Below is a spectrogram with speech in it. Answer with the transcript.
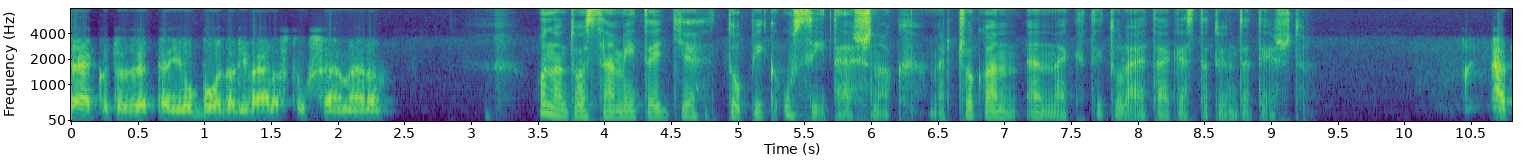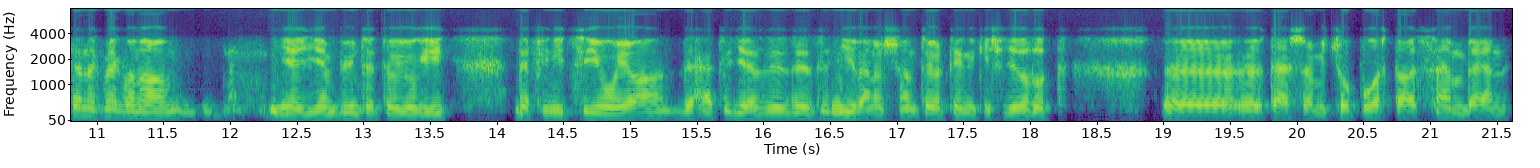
elkötelezetten jobb oldali választók számára. Honnantól számít egy topik uszításnak? Mert sokan ennek titulálták ezt a tüntetést. Hát ennek megvan a, egy ilyen büntetőjogi definíciója, de hát ugye ez, ez, ez nyilvánosan történik, és egy adott társadalmi csoporttal szemben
